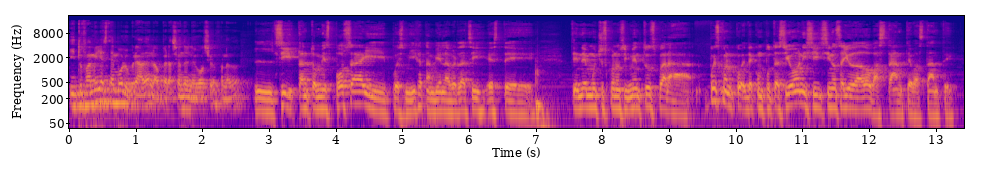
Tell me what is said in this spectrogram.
¿Y tu familia está involucrada en la operación del negocio, Fernando? Sí, tanto mi esposa y pues mi hija también, la verdad, sí. Este, tiene muchos conocimientos para, pues, de computación y sí, sí nos ha ayudado bastante, bastante.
